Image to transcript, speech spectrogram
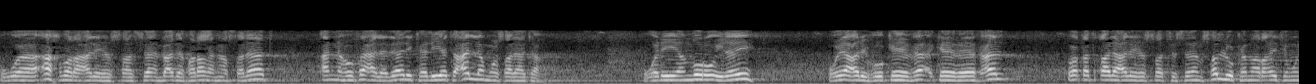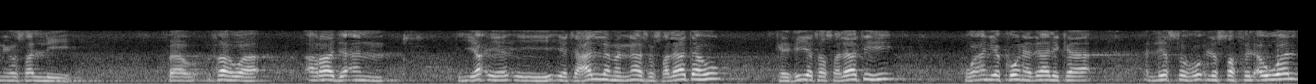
وأخبر عليه الصلاة والسلام بعد فراغ من الصلاة أنه فعل ذلك ليتعلموا صلاته ولينظروا إليه ويعرفوا كيف كيف يفعل. وقد قال عليه الصلاة والسلام صلوا كما رأيتموني يصلي فهو أراد أن يتعلم الناس صلاته كيفية صلاته وأن يكون ذلك للصف الأول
